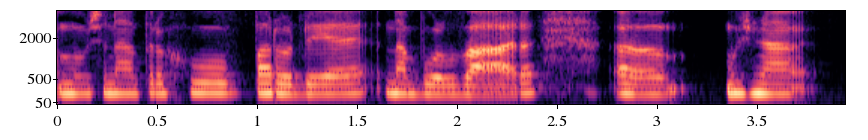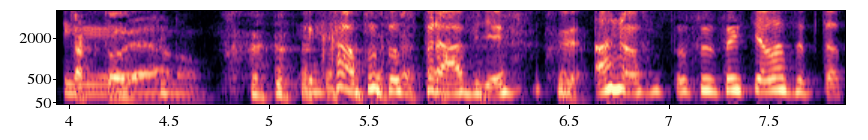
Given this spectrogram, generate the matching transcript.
možná trochu parodie na bulvár. Eh, možná tak to je, ano. chápu to správně. ano, to jsem se chtěla zeptat.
